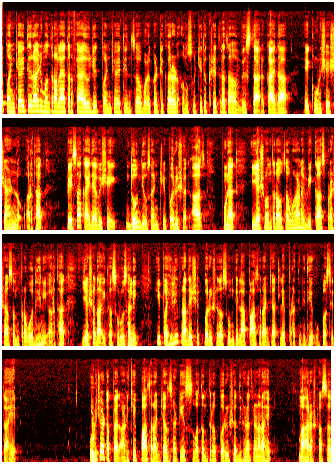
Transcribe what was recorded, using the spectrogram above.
पंचायती राज मंत्रालयातर्फे आयोजित पंचायतींचं बळकटीकरण अनुसूचित क्षेत्राचा विस्तार कायदा एकोणीसशे शहाण्णव अर्थात पेसा कायद्याविषयी दोन दिवसांची परिषद आज पुण्यात यशवंतराव चव्हाण विकास प्रशासन प्रबोधिनी अर्थात यशदा इथं सुरू झाली. ही पहिली प्रादेशिक परिषद असून तिला पाच राज्यातले प्रतिनिधी उपस्थित आहेत. पुढच्या टप्प्यात आणखी पाच राज्यांसाठी स्वतंत्र परिषद घेण्यात येणार आहे. महाराष्ट्रासह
